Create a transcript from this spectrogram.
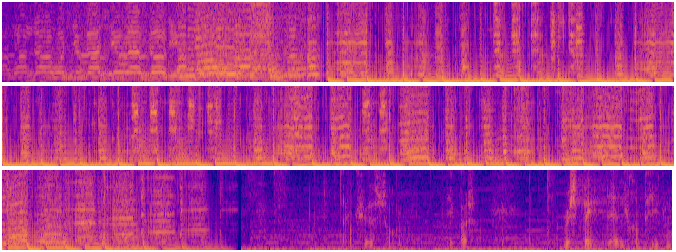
Der er kørestol. Det er godt. Respect the ældre people.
